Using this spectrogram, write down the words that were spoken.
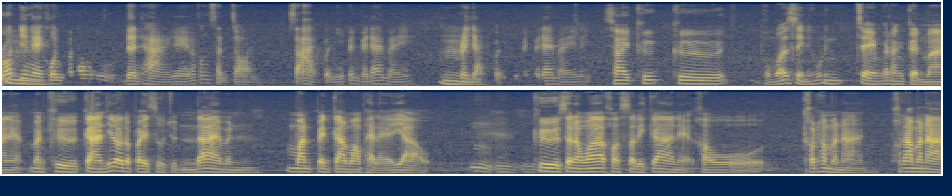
รถอืมยังไงคนก็ต้องเดินทางยังไงก็ต้องสัญจรสะอาดกว่านี้เป็นไปได้ไหมอืมประหยัดกว่านี้เป็นไปได้ไหมอะไรอย่างเงี้ยใช่คือคือผมว่าสิ่งที่คุณเจมส์กำลังเกริดมาเนี่ยมันคือการที่เราจะไปสู่จุดนั้นได้มันมันเป็นการวางแผนระยะยาวอืมอืมอืม คือแสดงว่าคอสตาริกาเนี่ยเขาเขาทำมานานพอทำมานาน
